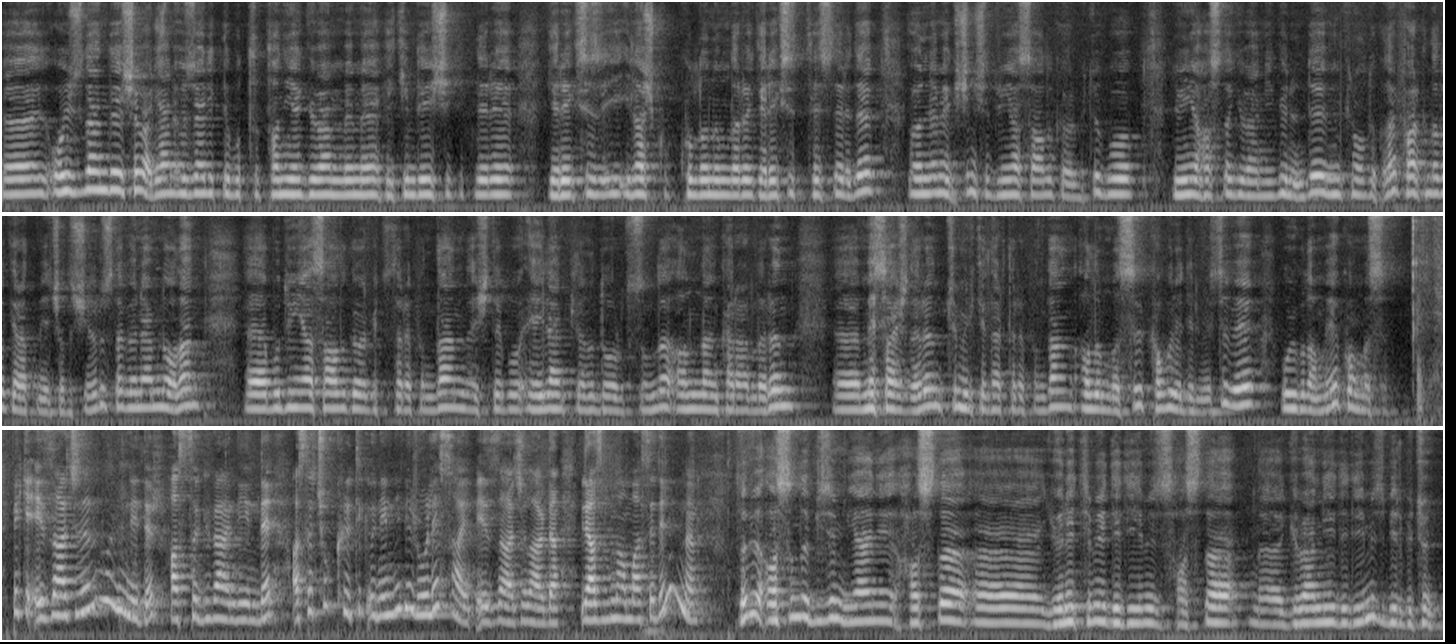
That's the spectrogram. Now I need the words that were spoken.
Ee, o yüzden de şey var yani özellikle bu tanıya güvenmeme, hekim değişiklikleri, gereksiz ilaç ku- kullanımları, gereksiz testleri de önlemek için işte Dünya Sağlık Örgütü bu Dünya Hasta Güvenliği Günü'nde mümkün olduğu kadar farkındalık yaratmaya çalışıyoruz. Tabii önemli olan e, bu Dünya Sağlık Örgütü tarafından işte bu eylem planı doğrultusunda alınan kararların e, mesajların tüm ülkeler tarafından alınması, kabul edilmesi ve uygulanmaya konması. Peki eczacıların rolü nedir hasta güvenliğinde? Aslında çok kritik, önemli bir role sahip eczacılarda. Biraz bundan bahsedelim mi? Tabii aslında bizim yani hasta e, yönetimi dediğimiz, hasta e, güvenliği dediğimiz bir bütün.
